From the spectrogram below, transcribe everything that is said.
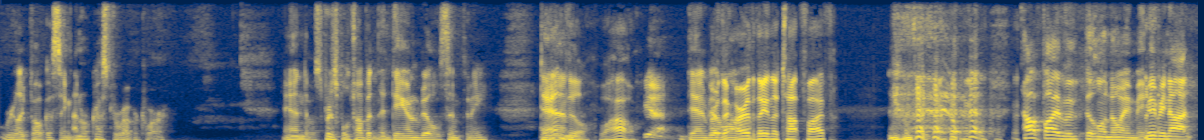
really focusing on orchestral repertoire. And it was principal trumpet in the Danville Symphony. Danville, and, wow. Yeah, Danville. Are they, are they in the top five? top five of Illinois, maybe, maybe not.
